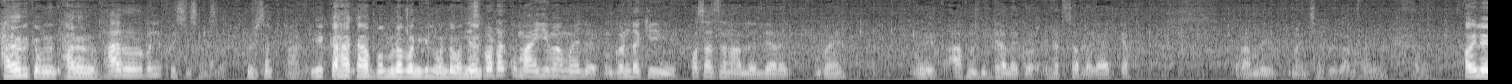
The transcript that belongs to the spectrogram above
थारूहरू के भन्छन्? थारूहरू। थारूहरू पनि खुसी छन् सर। बुझ्छन् हजुर। यी कहाँ कहाँ बम्न बन्किल भन्दा भन्दैन यसपटकको माघीमा मैले गण्डकी पचासजनाले लिएर गएँ। आफ्नो विद्यालयको हेड सर लगायतका राम्रै मान्छेहरू जानुभयो। अहिले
